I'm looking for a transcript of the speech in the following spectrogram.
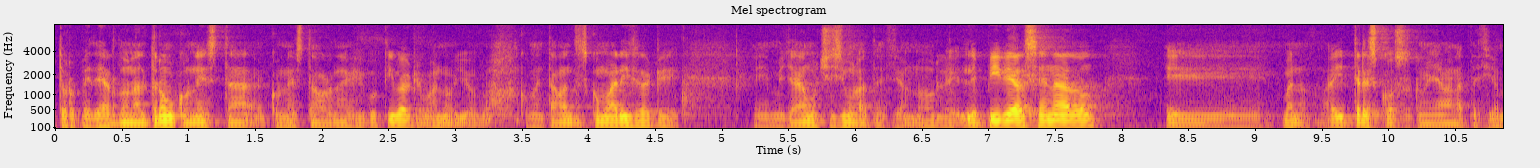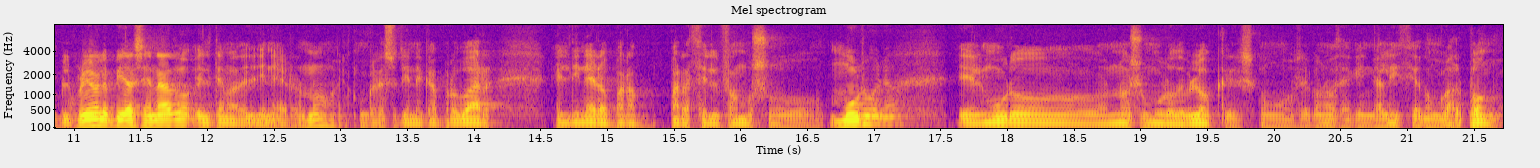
torpedear Donald Trump con esta, con esta orden ejecutiva, que bueno, yo comentaba antes con Marisa que eh, me llama muchísimo la atención. ¿no? Le, le pide al Senado, eh, bueno, hay tres cosas que me llaman la atención. El primero le pide al Senado el tema del dinero, ¿no? El Congreso tiene que aprobar el dinero para, para hacer el famoso muro. Muro. El muro no es un muro de bloques, como se conoce aquí en Galicia, de un galpón,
